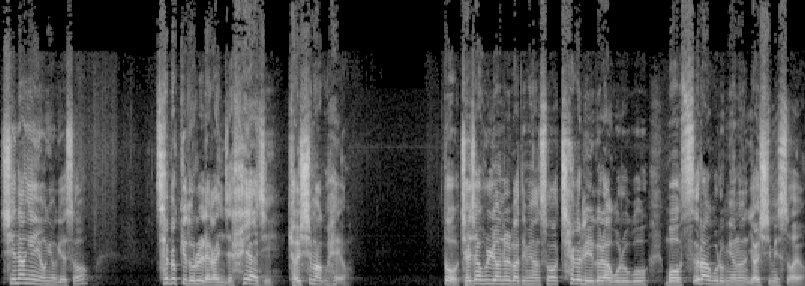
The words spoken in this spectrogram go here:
신앙의 영역에서 새벽 기도를 내가 이제 해야지 결심하고 해요. 또 제자 훈련을 받으면서 책을 읽으라고 그러고 뭐 쓰라고 그러면 열심히 써요.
